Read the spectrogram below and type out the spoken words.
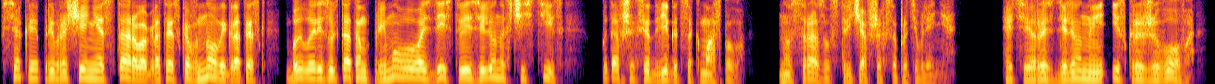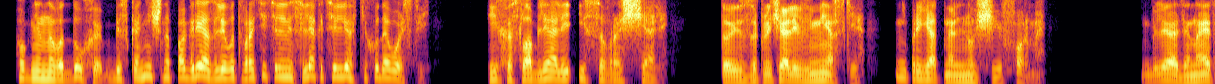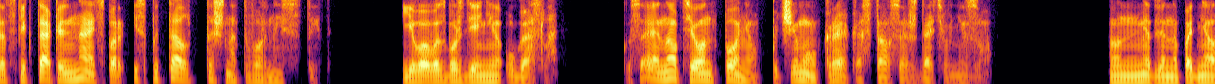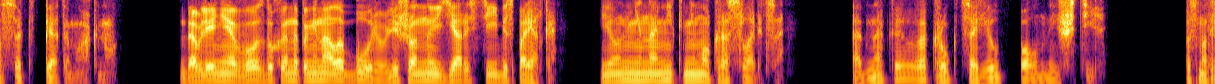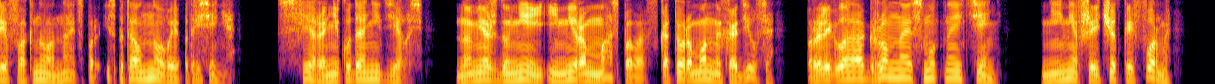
Всякое превращение старого гротеска в новый гротеск было результатом прямого воздействия зеленых частиц, пытавшихся двигаться к Масполу. но сразу встречавших сопротивление. Эти разделенные искры живого, огненного духа бесконечно погрязли в отвратительной слякоти легких удовольствий. Их ослабляли и совращали, то есть заключали в мерзкие, неприятно льнущие формы. Глядя на этот спектакль, Найтспор испытал тошнотворный стыд. Его возбуждение угасло. Кусая ногти, он понял, почему Крэк остался ждать внизу. Он медленно поднялся к пятому окну. Давление воздуха напоминало бурю, лишенную ярости и беспорядка, и он ни на миг не мог расслабиться. Однако вокруг царил полный штиль. Посмотрев в окно, Найтспор испытал новое потрясение. Сфера никуда не делась, но между ней и миром Маспола, в котором он находился, пролегла огромная смутная тень, не имевшая четкой формы,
